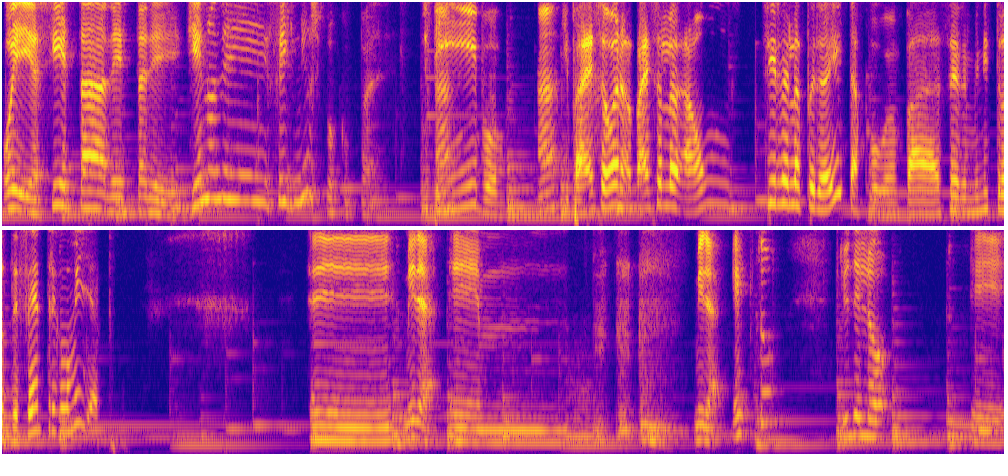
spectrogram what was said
Oye, así está de estar eh, lleno de fake news, pues, compadre. Sí, pues. ¿Ah? Y para eso, bueno, para eso lo- aún sirven los periodistas, pues, para ser ministros de fe, entre comillas. Eh, mira, em, mira, esto yo te lo. eh,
